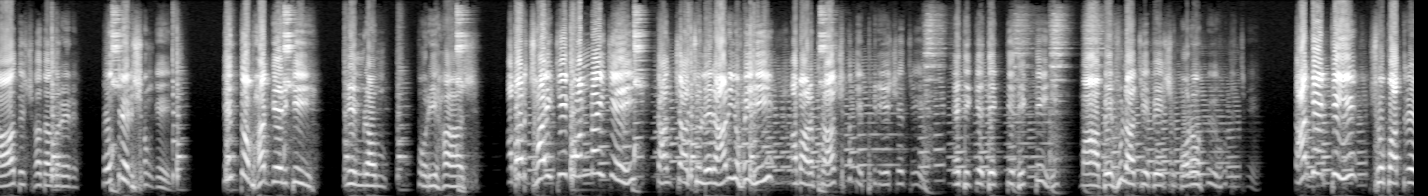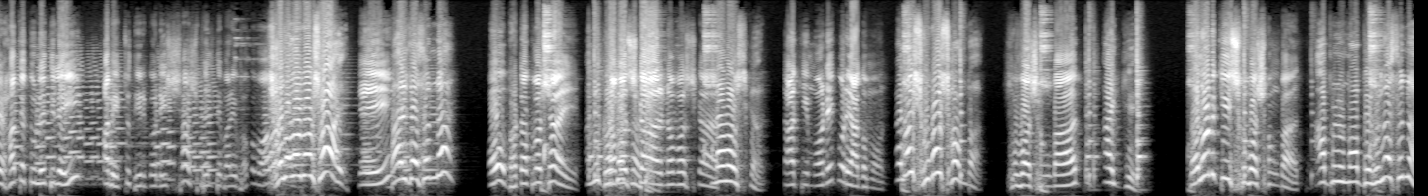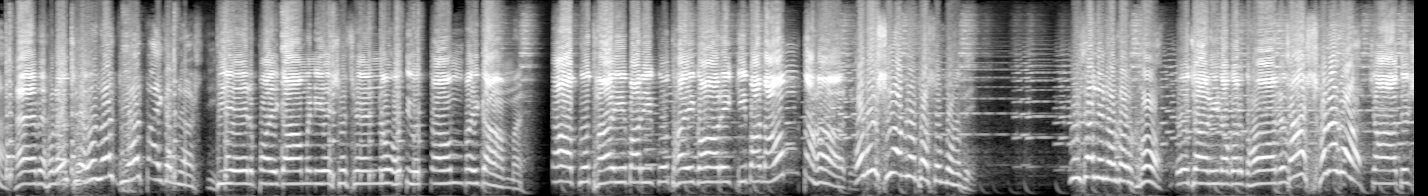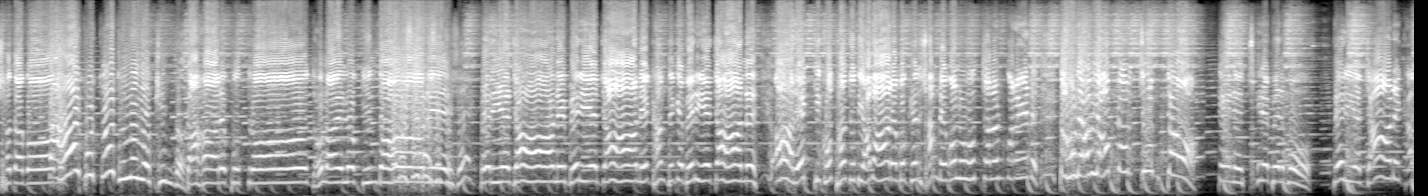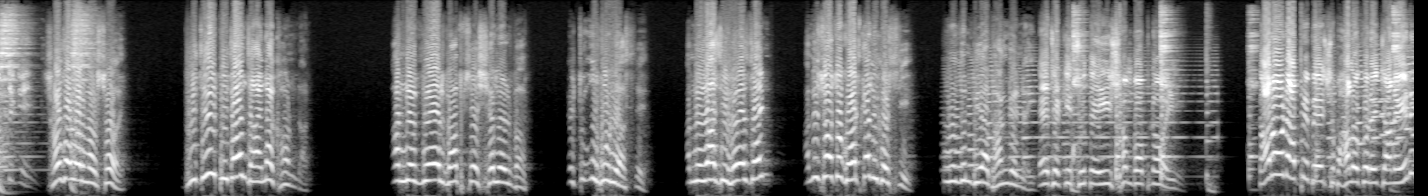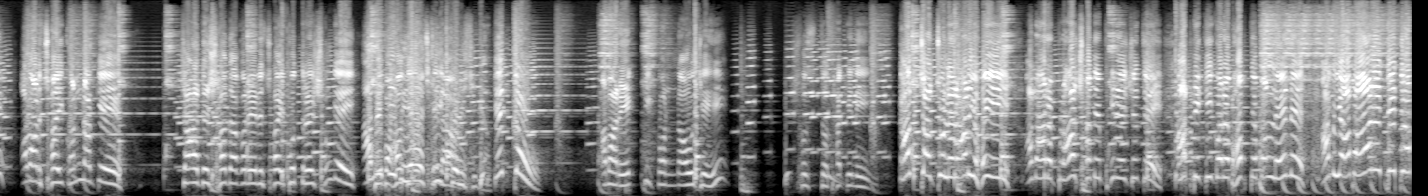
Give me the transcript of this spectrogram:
চাঁদ সদাগরের পুত্রের সঙ্গে। কিন্তু ভাগ্যের কি নিম্রম পরিহাস? আবার ছয়টি কন্যাই যে কাঞ্চা চুলের আড়ি হয়ে আমার প্রাসাদে ফিরে এসেছে। এদিকে দেখতে দেখতেই মা বেহুলা যে বেশ বড় হয়ে উঠেছে। তাকে একটি সুপাত্রের হাতে তুলে দিলেই আমি একটু দীর্ঘ নিঃশ্বাস ফেলতে পারি ভগবান। এই না? ও ঘটক মশাই। নমস্কার নমস্কার। নমস্কার। তা কি মনে করে আগমন। এটা শুভ সংবাদ। শুভ সংবাদ। আজ্ঞে। বলুন কি শুভ সংবাদ? আপনার মা বেহুল আছে না? হ্যাঁ বেহুলা। বেহুলার বিয়ার পাইকাম নিয়ে আসছি। বিয়ের পয়গাম নিয়ে এসেছেন অতি উত্তম পয়গাম। তা কোথায় বাড়ি কোথায় ঘর কি বা নাম তাহার? অবশ্যই আপনার পছন্দ হবে। উজানি নগর ঘর। উজানিনগর ঘর। চার সদাগর। চাঁদ সদাগর। তাহার পুত্র ধুলো লক্ষিন্দর তাহার পুত্র ধোলাই লক্ষিন্দর বসে। বেরিয়ে যান বেরিয়ে যান এখান থেকে বেরিয়ে যান। আর একটি কথা যদি আমার মুখের সামনে গল উচ্চারণ করেন তাহলে আমি আপনার চুপটা টেনে ছিঁড়ে বেরবো বেরিয়ে যান এখান থেকে। সদাগর মশাই বিধির বিধান যায় না খণ্ডান। আপনার মেয়ের বাপ সে ছেলের বাপ। একটু উপরে আছে। আপনি রাজি হয়ে যান আমি যত ঘটকালি করছি কোনোদিন বিয়া ভাঙ্গে নাই। এ যে কিছুতেই সম্ভব নয়। কারণ আপনি বেশ ভালো করে জানেন আমার ছয় কন্যাকে চাঁদ সদাগরের ছয় পুত্রের সঙ্গে আমি। কিন্তু আমার একটি কন্যাও যে সুস্থ থাকেনি কাঞ্চা চুলের আড়ি হয়ে আমার প্রাসাদে ফিরে এসেছে। আপনি কি করে ভাবতে পারলেন? আমি আবার দ্বিতীয়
